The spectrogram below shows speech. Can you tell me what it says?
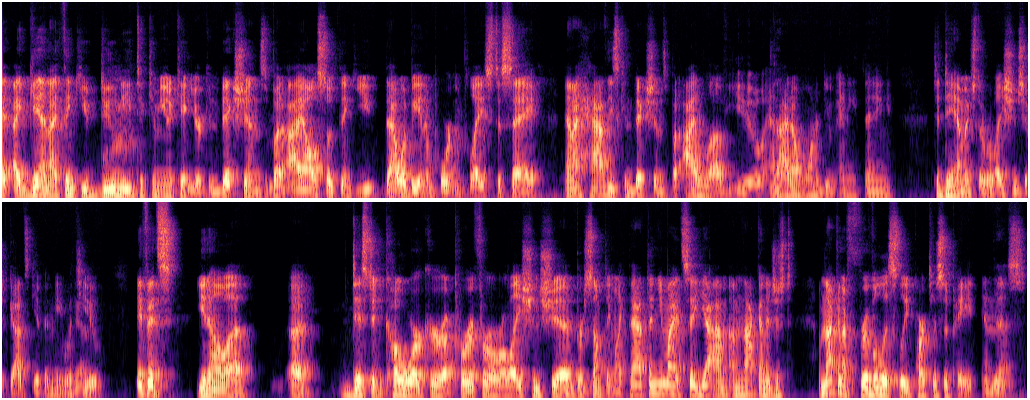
I again, I think you do need to communicate your convictions, but I also think you that would be an important place to say, and I have these convictions, but I love you and Yeah. I don't want to do anything to damage the relationship God's given me with Yeah. you. If it's, you know, a a distant coworker, a peripheral relationship or Mhm. something like that, then you might say, yeah, I'm, I'm not going to just I'm not going to frivolously participate in this.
